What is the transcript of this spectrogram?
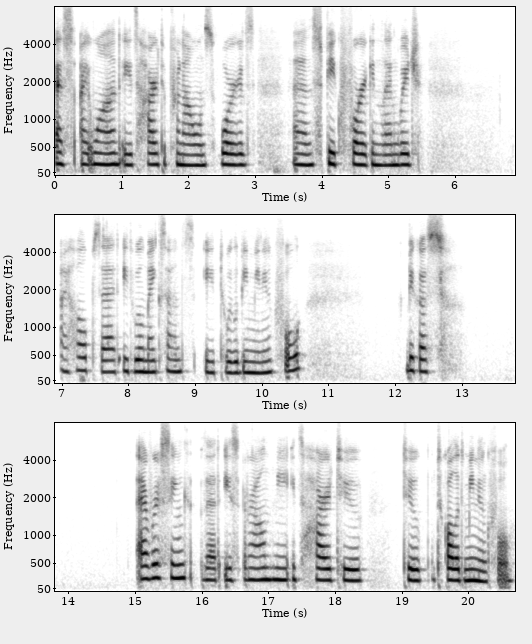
as I want. It's hard to pronounce words and speak foreign language. I hope that it will make sense, it will be meaningful because everything that is around me it's hard to to to call it meaningful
